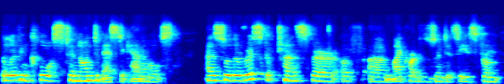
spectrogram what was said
they're living close to non-domestic animals and so the risk of transfer of uh, microorganism disease from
